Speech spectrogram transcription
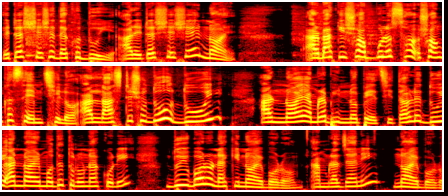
এটার শেষে দেখো দুই, আর এটার শেষে নয়। আর বাকি সবগুলো সংখ্যা সেম ছিল। আর লাস্টে শুধু দুই আর নয় আমরা ভিন্ন পেয়েছি। তাহলে দুই আর নয়ের মধ্যে তুলনা করি, দুই বড় নাকি নয় বড়? আমরা জানি নয় বড়।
